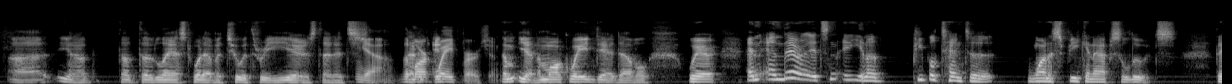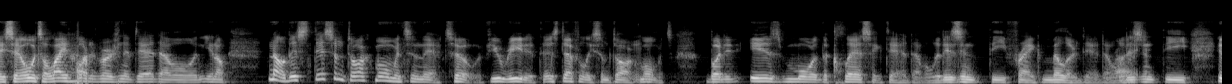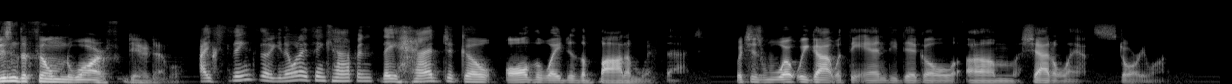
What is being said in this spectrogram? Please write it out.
uh, you know, the the last whatever two or three years that it's yeah, the Mark it- Waid version. the, yeah, the Mark Waid Daredevil, where and and there it's you know people tend to want to speak in absolutes. They say, oh, it's a lighthearted version of Daredevil, and you know, no, there's there's some dark moments in there too. If you read it, there's definitely some dark Mhm. moments, but it is more the classic Daredevil. It isn't the Frank Miller Daredevil. Right. It isn't the it isn't the film noir Daredevil. I think though, you know what I think happened? They had to go all the way to the bottom with that, which is what we got with the Andy Diggle um, Shadowlands storyline.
